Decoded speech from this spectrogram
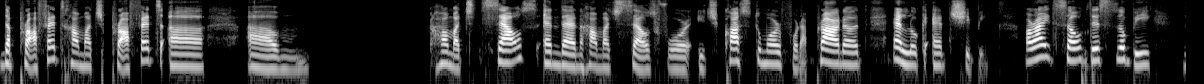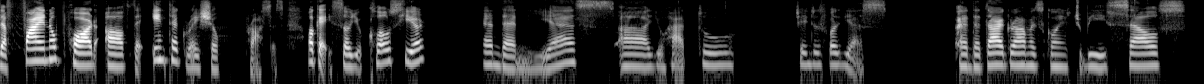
the profit, how much profit, uh, um, how much sells and then how much sells for each customer for the product and look at shipping. All right, so this will be the final part of the integration process. Okay, so you close here and then yes, uh, you had to change this for yes. And the diagram is going to be cells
